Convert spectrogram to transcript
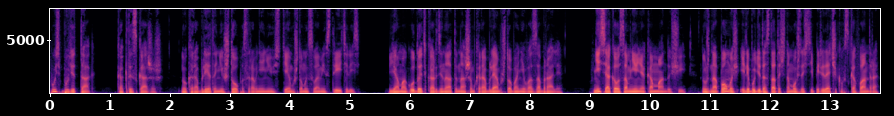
Пусть будет так, как ты скажешь. Но корабли — это ничто по сравнению с тем, что мы с вами встретились. Я могу дать координаты нашим кораблям, чтобы они вас забрали. Вне всякого сомнения, командующий. Нужна помощь или будет достаточно мощности передатчиков скафандра?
